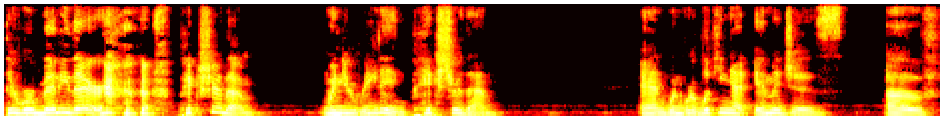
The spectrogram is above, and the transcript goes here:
There were many there. picture them. When you're reading, picture them. And when we're looking at images of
